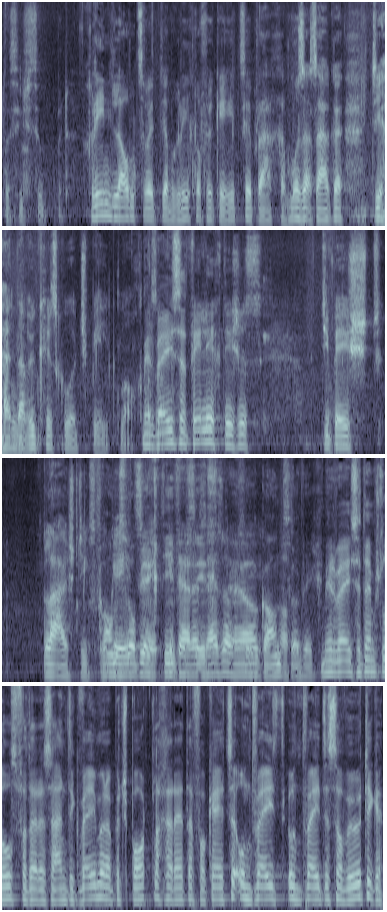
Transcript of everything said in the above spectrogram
Das ist super. Kleine Lanze möchte ich aber gleich noch für GC brechen. Ich muss auch sagen, die haben auch wirklich ein gutes Spiel gemacht. Wir also, vielleicht ist es die beste Leistung von ganz GC objektiv in dieser Saison. Ja, ganz also. objektiv. Wir weisen am Schluss von dieser Sendung wollen wir über die Sportliche reden von GC und wollen, und wollen so würdigen.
